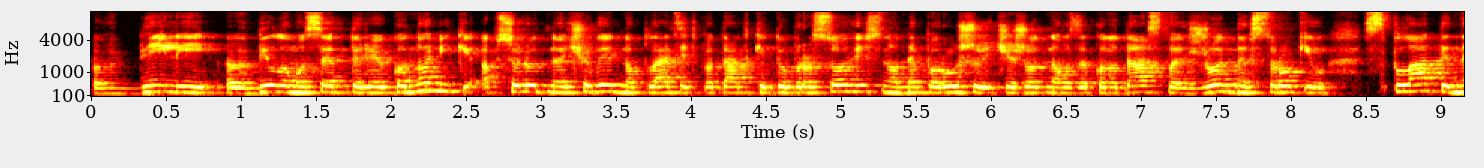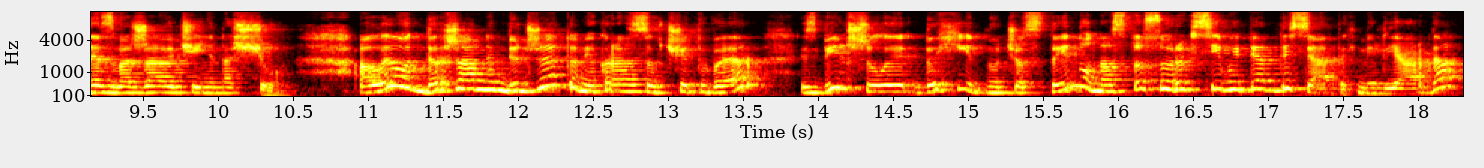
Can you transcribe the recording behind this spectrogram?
в, білій, в білому секторі економіки, абсолютно очевидно платять податки добросовісно, не порушуючи жодного законодавства і жодних строків сплати, не зважаючи ні на що. Але от державним бюджетом якраз в четвер збільшили дохідну частину на 147,5 мільярда.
